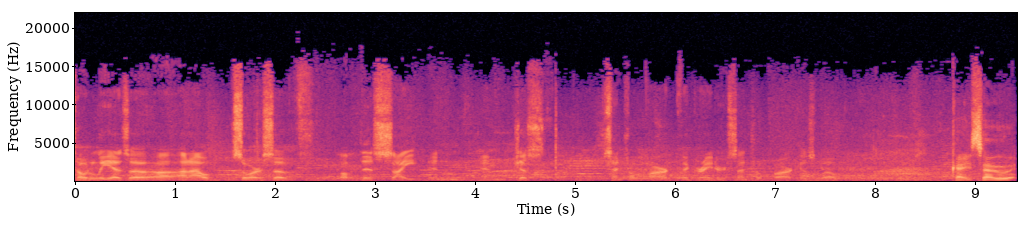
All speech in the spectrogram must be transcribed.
totally as a, an outsource of of this site and and just Central Park, the greater Central Park as well. Okay, so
